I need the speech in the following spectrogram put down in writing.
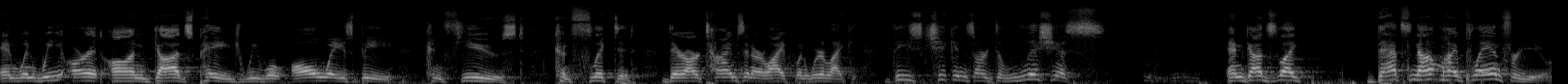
And when we aren't on God's page, we will always be confused, conflicted. There are times in our life when we're like, these chickens are delicious. And God's like, that's not my plan for you.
